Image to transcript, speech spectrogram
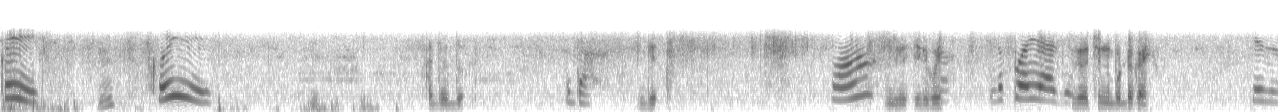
కుయ్యి ఉం? కుయ్యి అది వద్దు అదా ఇది ఆ? ఇది ఇది కొయ్ ఇది కుయ్యది ఇది వచ్చింది బుడ్డకాయ ఇది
